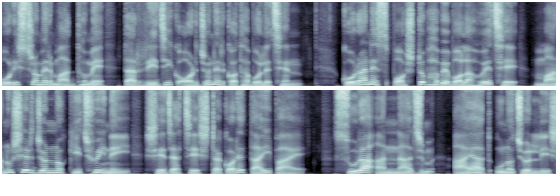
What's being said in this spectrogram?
পরিশ্রমের মাধ্যমে তার রিজিক অর্জনের কথা বলেছেন। কোরআনে স্পষ্টভাবে বলা হয়েছে, মানুষের জন্য কিছুই নেই, সে যা চেষ্টা করে তাই পায়। সুরা আন নাজম আয়াত উনচল্লিশ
